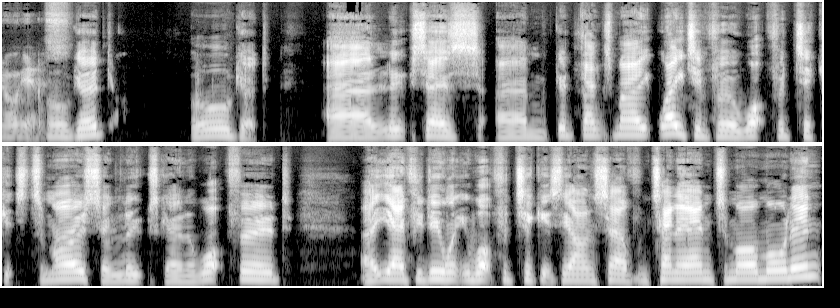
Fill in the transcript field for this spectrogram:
Oh yes. All good. All good. Uh, Luke says, um, good, thanks, mate. Waiting for Watford tickets tomorrow. So Luke's going to Watford. Uh, yeah, if you do want your Watford tickets, they are on sale from 10 a.m. tomorrow morning.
